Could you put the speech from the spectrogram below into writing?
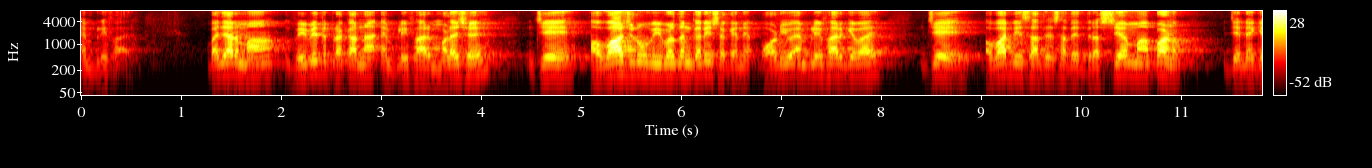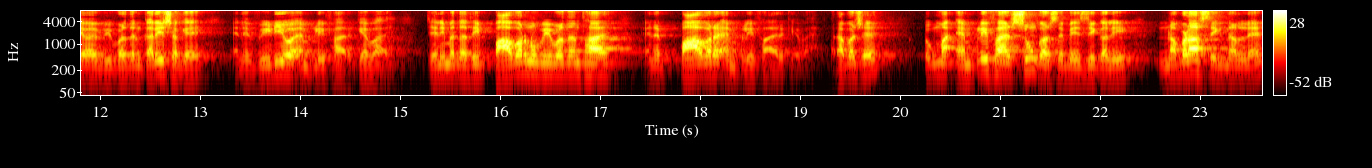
એમ્પ્લીફાયર. બજારમાં વિવિધ પ્રકારના એમ્પ્લીફાયર મળે છે, જે અવાજનું વિવર્ધન કરી શકે ને ઓડિયો એમ્પ્લીફાયર કહેવાય, જે અવાજની સાથે સાથે દ્રશ્યમાં પણ જેને કહેવાય વિવર્ધન કરી શકે, એને વીડિયો એમ્પ્લીફાયર કહેવાય. જેની મદદથી પાવરનું વિવર્ધન થાય એને પાવર એમ્પ્લીફાયર કહેવાય. બરાબર છે? ટૂંકમાં એમ્પ્લીફાયર શું કરશે? બેઝિકલી નબળા સિગ્નલને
